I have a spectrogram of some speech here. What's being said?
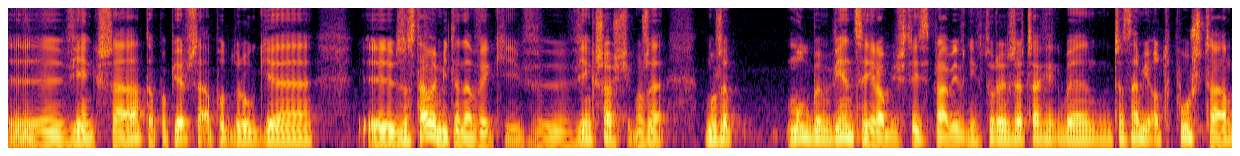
y, większa. To po pierwsze, a po drugie, y, zostały mi te nawyki w, w większości. Może, może mógłbym więcej robić w tej sprawie. W niektórych rzeczach jakby czasami odpuszczam,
